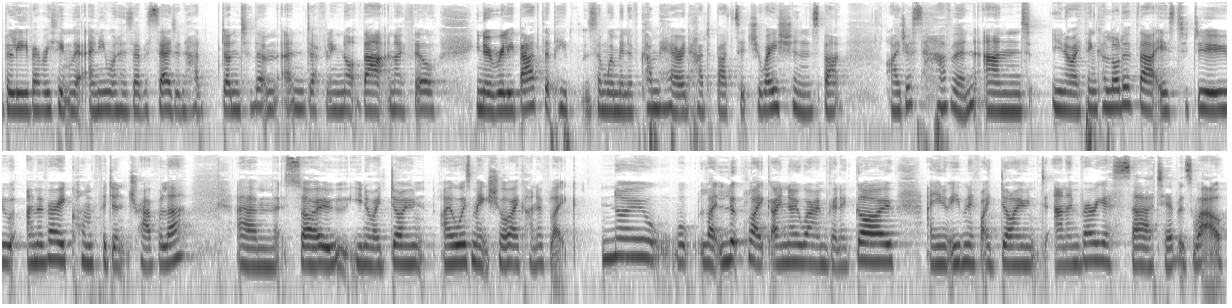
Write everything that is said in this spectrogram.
believe everything that anyone has ever said and had done to them and definitely not that and i feel you know really bad that people some women have come here and had bad situations but I just haven't. And, you know, I think a lot of that is to do, I'm a very confident traveler. Um, so, you know, I don't, I always make sure I kind of like know like look like I know where I'm going to go and you know even if I don't and I'm very assertive as well.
